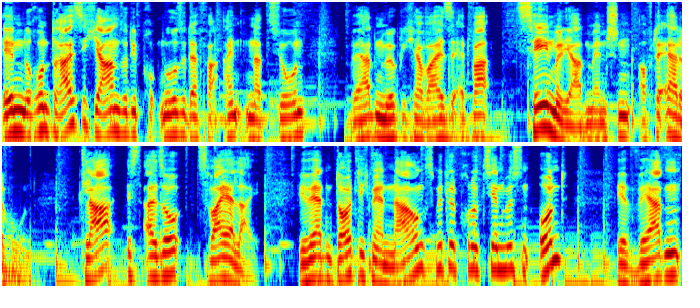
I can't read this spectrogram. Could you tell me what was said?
In rund 30 Jahren, so die Prognose der Vereinten Nationen, werden möglicherweise etwa 10 Milliarden Menschen auf der Erde wohnen. Klar ist also zweierlei. Wir werden deutlich mehr Nahrungsmittel produzieren müssen und wir werden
